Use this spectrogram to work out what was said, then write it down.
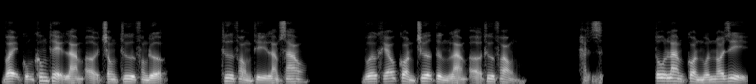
Vậy cũng không thể làm ở trong thư phòng được. Thư phòng thì làm sao? Vừa khéo còn chưa từng làm ở thư phòng. Tô lam còn muốn nói gì?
